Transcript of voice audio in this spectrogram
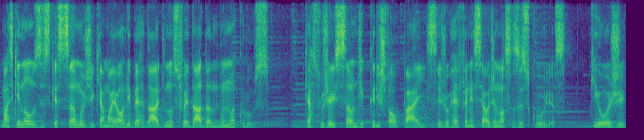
mas que não nos esqueçamos de que a maior liberdade nos foi dada numa cruz. Que a sujeição de Cristo ao Pai seja o referencial de nossas escolhas. Que hoje,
